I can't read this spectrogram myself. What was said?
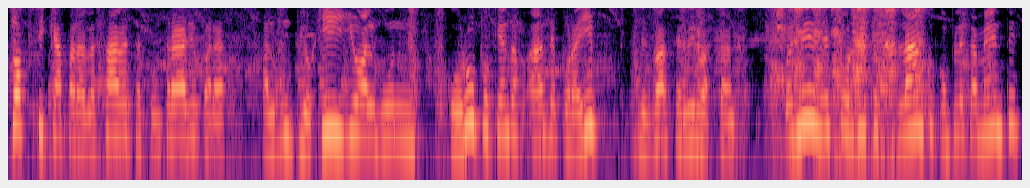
tóxica para las aves, al contrario, para algún piojillo, algún corupo que anda, ande por ahí, les va a servir bastante. Pues miren, es polvito blanco completamente,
